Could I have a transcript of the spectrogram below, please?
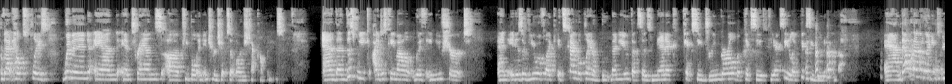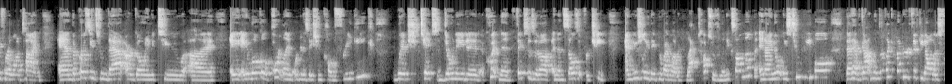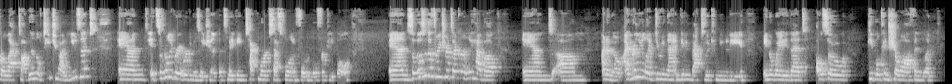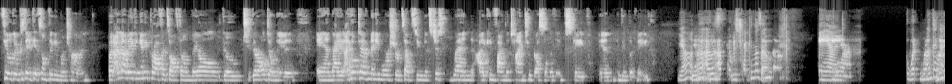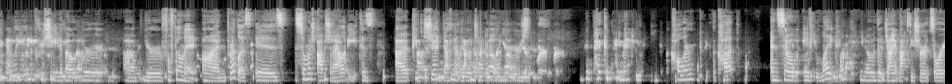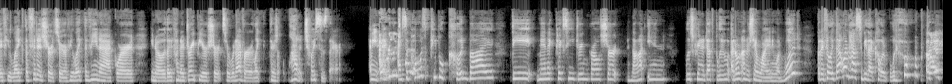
that helps place women and and trans uh, people in internships at large tech companies. And then this week, I just came out with a new shirt, and it is a view of like it's kind of a play on a boot menu that says "Manic Pixie Dream Girl," but Pixie is PXE, like Pixie booting. And that one I've been waiting to do for a long time. And the proceeds from that are going to uh, a, a local Portland organization called Free Geek, which takes donated equipment, fixes it up, and then sells it for cheap. And usually they provide a lot of laptops with Linux on them. And I know at least two people that have gotten them. They're like $150 for a laptop, and then they'll teach you how to use it. And it's a really great organization that's making tech more accessible and affordable for people. And so those are the three shirts I currently have up. And um, I don't know, I really like doing that and giving back to the community in a way that also people can show off and like feel good because they get something in return. But I'm not making any profits off them. They all go to, they're all donated. And I, I hope to have many more shirts out soon. It's just when I can find the time to wrestle with Inkscape and, and get them made. Yeah, no, I was I was checking those out, and what one thing I really appreciate about your um, your fulfillment on Threadless is so much optionality because uh, people should definitely go check out your store. You can pick many you can pick the color, you can pick the cut. And so if you like, you know, the giant boxy shirts, or if you like the fitted shirts, or if you like the V-neck, or, you know, the kind of drapier shirts or whatever, like there's a lot of choices there. I mean, I, I, I suppose people could buy the Manic Pixie Dream Girl shirt not in blue screen of death blue. I don't understand why anyone would, but I feel like that one has to be that color blue. right.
